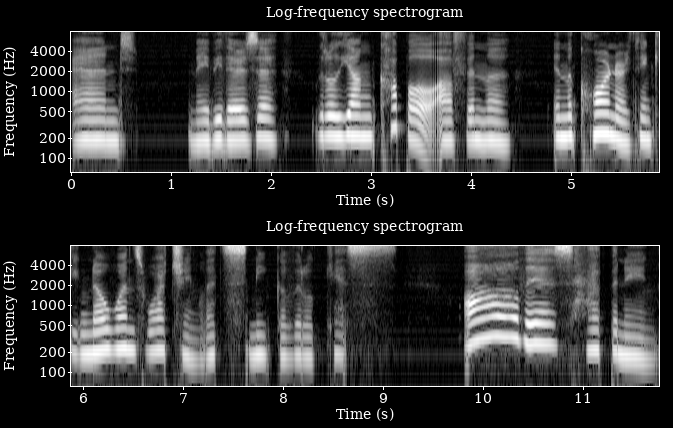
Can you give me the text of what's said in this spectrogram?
And maybe there's a little young couple off in the in the corner thinking no one's watching. Let's sneak a little kiss. All this happening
